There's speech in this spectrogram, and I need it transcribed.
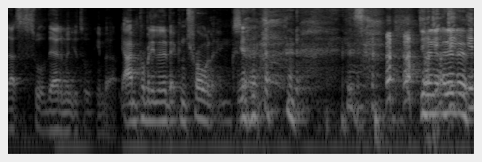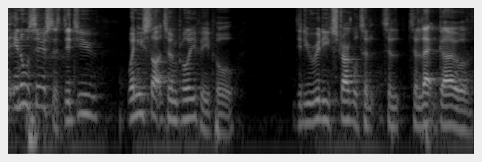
that's sort of the element you're talking about. Yeah, I'm probably a little bit controlling. So. Did, did- did- in, in all seriousness, did you when you started to employ people, did you really struggle to, to, to let go of,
